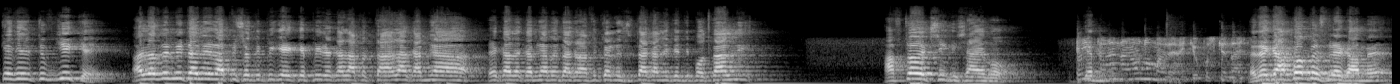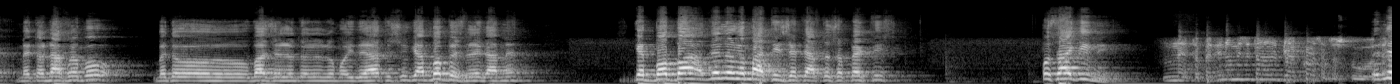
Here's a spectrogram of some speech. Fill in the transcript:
και, και του βγήκε. Αλλά δεν ήταν να πεις ότι πήγε και πήρε καλά παικταρά, καμιά, έκανε καμιά μεταγραφή, τον ζητάκανε και τίποτα άλλη. Αυτό εξήγησα εγώ. Ε, Ήταν ένα όνομα ρε, και όπως και να έχει. Ρε για πόπες λέγαμε με τον άνθρωπο, με το βάζελο τον ομοειδεάτη σου, για μπόμπες λέγαμε. Και μπόμπα δεν ονοματίζεται αυτός ο παίκτης. Πώς θα γίνει; Ναι, το παιδί νομίζω ήταν Ολυμπιακός αυτός που... Ε, ναι,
